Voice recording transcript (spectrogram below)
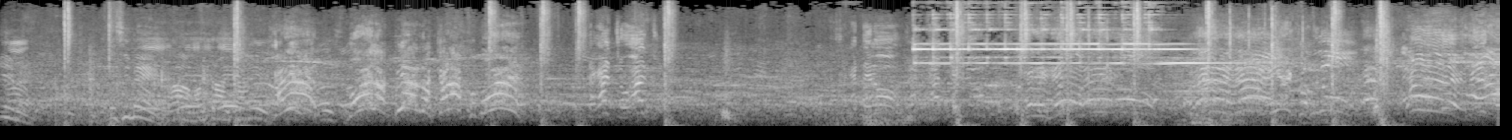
Decime. Vamos, ahí está, ahí está. ¡Mueve las piernas, carajo! ¡Mueve! ¡Gancho, gancho! ¡Sácatelo! ¡Eh, eh, eh! ¡Eh, eh, viejo! ¡Eh, eh, viejo!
